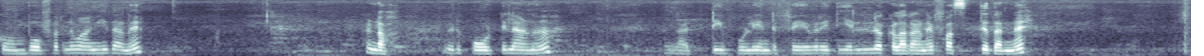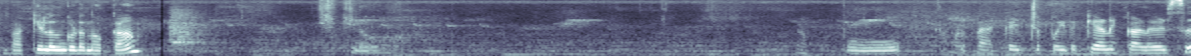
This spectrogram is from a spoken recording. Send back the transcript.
കോംബോ ഓഫറിന് വാങ്ങിയതാണ്. കണ്ടോ ഇതൊരു പോട്ടിലാണ്. നല്ല അടിപൊളി എന്റെ ഫേവറേറ്റ് യെല്ലോ കളറാണ് ഫസ്റ്റ് തന്നെ. ബാക്കിയുള്ളതും കൂടെ നോക്കാം. അപ്പോൾ നമ്മൾ പാക്ക് അയച്ചപ്പോൾ ഇതൊക്കെയാണ് കളേഴ്സ്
